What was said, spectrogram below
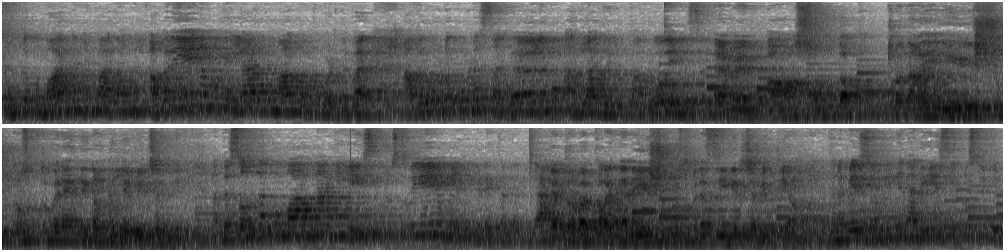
சொந்த குமாரன் என்று பாராமல் அவரையே நமக்கு எல்லாருக்குமாக ஒப்பு கொடுத்தவர் அவரோடு கூட சகலமும் அருளாதிருப்பாரோ என்று சொல்லி ആമേൻ. ആ സ്വന്തം പുത്രനായ യേശു ക്രിസ്തുവിനെ നിങ്ങൾക്ക് ലഭിച്ചെങ്കിൽ அந்த சொந்த குமாரனாகிய இயேசு கிறிஸ்துவையே உங்களுக்கு கிடைத்தது என்றால் എത്ര പേർ പറയും ഞാൻ യേശു ക്രിസ്തുവിനെ സ്വീകരിച്ച വ്യക്തിയാണ് எத்தனை பேர் சொல்றீங்க நான் இயேசு கிறிஸ்துவை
